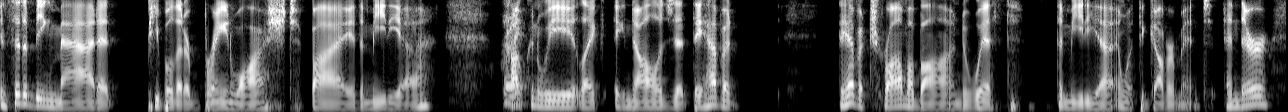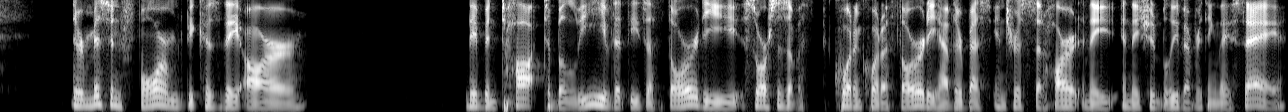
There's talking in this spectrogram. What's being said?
instead of being mad at people that are brainwashed by the media how can we like acknowledge that they have a they have a trauma bond with the media and with the government and they're they're misinformed because they are they've been taught to believe that these authority sources of quote unquote authority have their best interests at heart and they and they should believe everything they say.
